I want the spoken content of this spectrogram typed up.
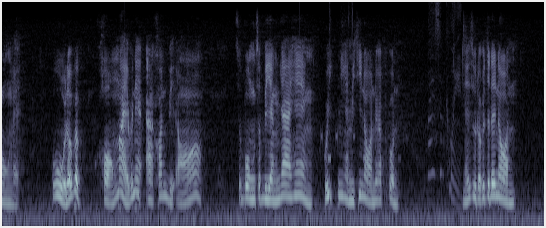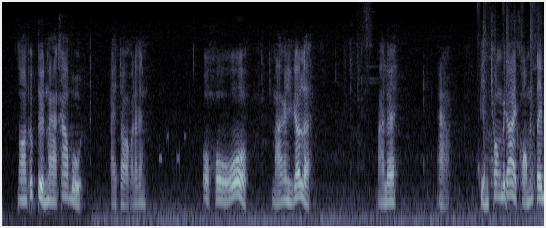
งงเลย โอ้แล้วแบบของใหม่ปะเนี่ยอาคอนบิดอ๋อ สบงสเบียงหญ้าแห้ง อุ้ยนี่ไงมีที่นอนด้วยครับทุกคน Nice and clean. ในที่สุดเราก็จะได้นอน นอนเพิ่ตื่นมาข้าวบูดไปต่อกันแล้วกัน โอ้โห มากันอีกแล้วเหรอ มาเลย อ้าว เปลี่ยนช่องไม่ได้ ของมันเต็ม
